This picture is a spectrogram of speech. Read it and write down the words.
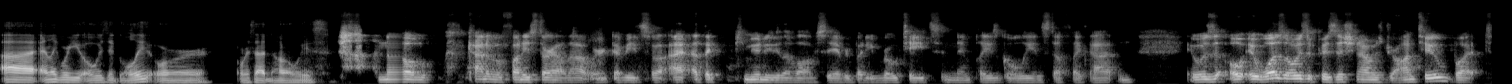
Uh, and like, were you always a goalie, or or was that not always? No, kind of a funny story how that worked. I mean, so I, at the community level, obviously everybody rotates and then plays goalie and stuff like that. And it was it was always a position I was drawn to, but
